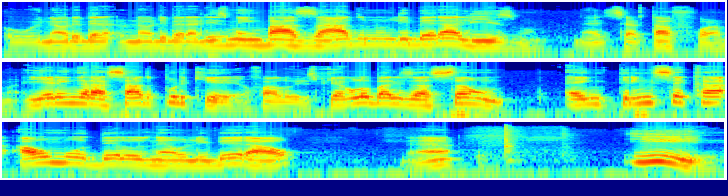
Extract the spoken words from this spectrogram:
o neoliberalismo é embasado no liberalismo, né, de certa forma. E ele é engraçado por quê? Eu falo isso? Porque a globalização é intrínseca ao modelo neoliberal, né? E,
